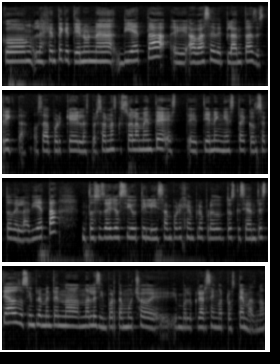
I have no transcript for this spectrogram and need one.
con la gente que tiene una dieta eh, a base de plantas estricta, o sea, porque las personas que solamente eh, tienen este concepto de la dieta, entonces ellos sí utilizan, por ejemplo, productos que sean testeados o simplemente no, les importa mucho eh, involucrarse en otros temas, ¿no?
